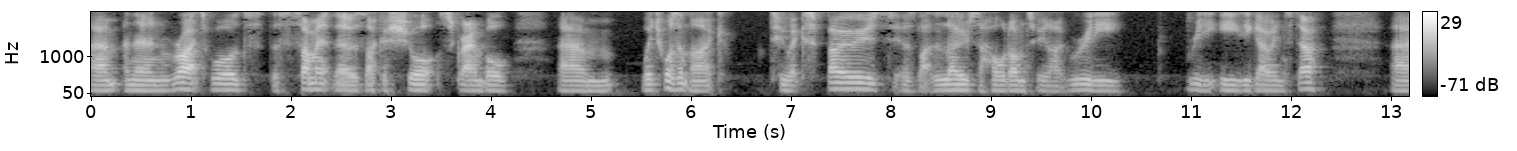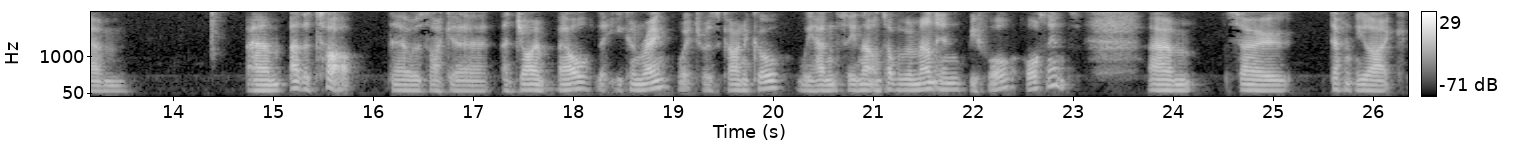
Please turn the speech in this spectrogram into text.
Um, and then right towards the summit, there was like a short scramble, um, which wasn't like too exposed. It was like loads to hold on to, like really, really easy going stuff. Um, um, at the top, there was like a, a giant bell that you can ring, which was kind of cool. We hadn't seen that on top of a mountain before or since. Um, so definitely like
